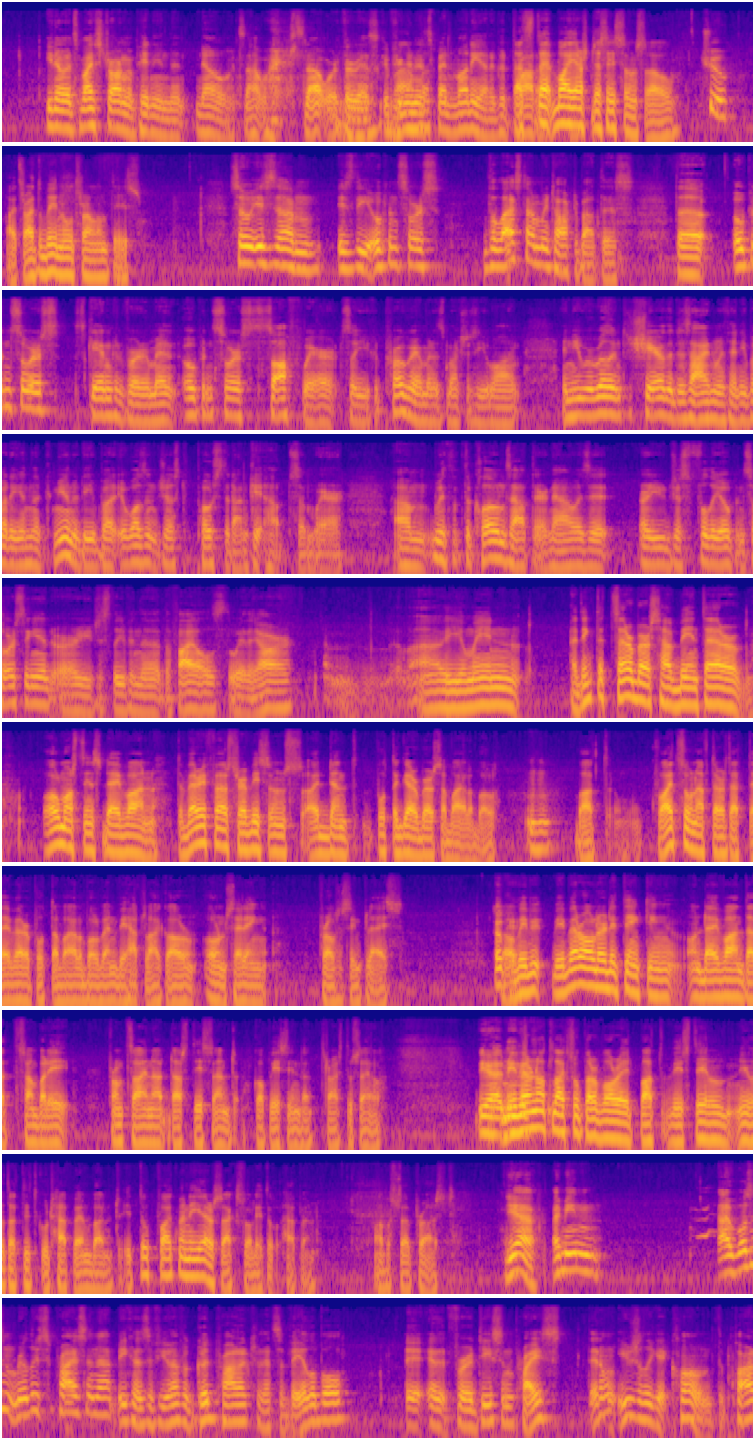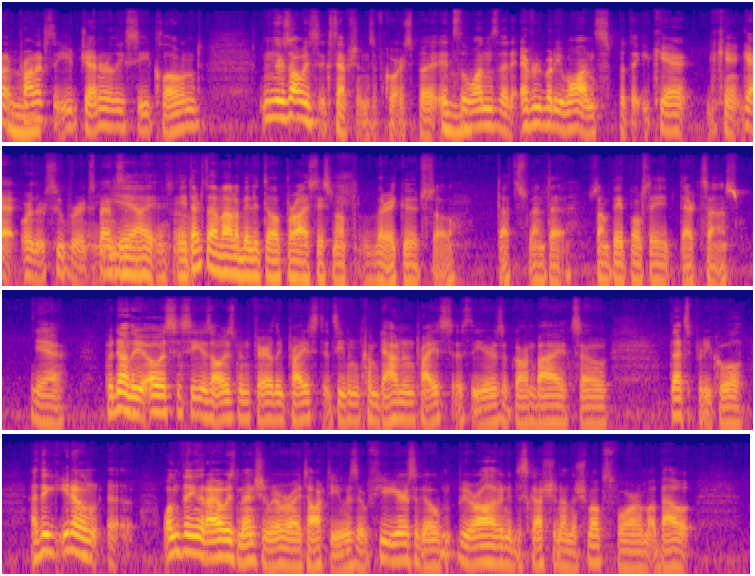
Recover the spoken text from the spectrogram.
You know, it's my strong opinion that no, it's not worth it's not worth the risk. If you're going to spend money on a good That's product, the buyer's decision, so true. I try to be neutral on this. So is um is the open source the last time we talked about this, the open source scan converter meant open source software so you could program it as much as you want and you were willing to share the design with anybody in the community, but it wasn't just posted on GitHub somewhere. Um, with the clones out there now, is it are you just fully open sourcing it or are you just leaving the, the files the way they are? Uh, you mean, I think the servers have been there almost since day one. The very first revisions, I didn't put the Gerbers available. Mm-hmm. But quite soon after that, they were put available when we had like our own setting process in place. Okay. So we, we were already thinking on day one that somebody from China does this and copies it and tries to sell. Yeah, I we were not like super worried, but we still knew that it could happen. But it took quite many years actually to happen. I was surprised. Yeah, I mean, I wasn't really surprised in that because if you have a good product that's available i i for a decent price, they don't usually get cloned. The product, mm. products that you generally see cloned, and there's always exceptions, of course, but it's the ones that everybody wants, but that you can't you can't get, or they're super expensive. Yeah, so- either the availability or price is not very good, so that's when the, some people see their chance. Yeah. But no, the OSSC has always been fairly priced. It's even come down in price as the years have gone by. So that's pretty cool. I think, you know, uh, one thing that I always mention whenever I talk to you is a few years ago, we were all having a discussion on the Shmups forum about,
